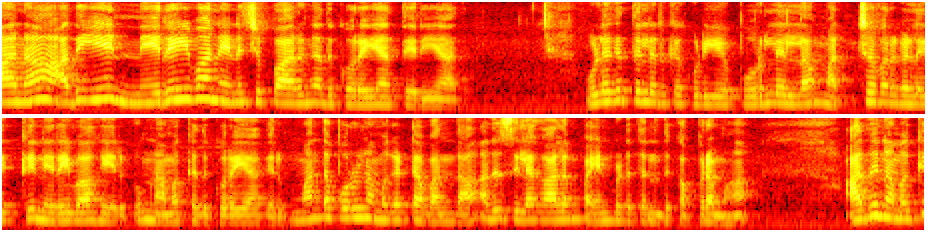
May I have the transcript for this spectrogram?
ஆனால் அதையே நிறைவாக நினச்சி பாருங்கள் அது குறையாக தெரியாது. உலகத்தில் இருக்கக்கூடிய பொருள் எல்லாம் மற்றவர்களுக்கு நிறைவாக இருக்கும் நமக்கு அது குறையாக இருக்கும். அந்த பொருள் நம்மக்கிட்ட வந்தால் அது சில காலம் பயன்படுத்தினதுக்கு அப்புறமா அது நமக்கு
